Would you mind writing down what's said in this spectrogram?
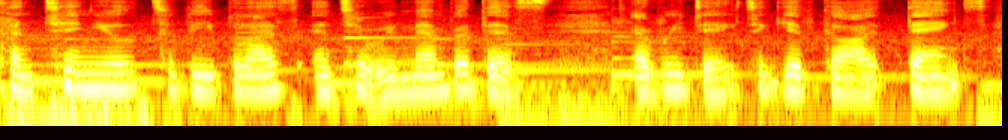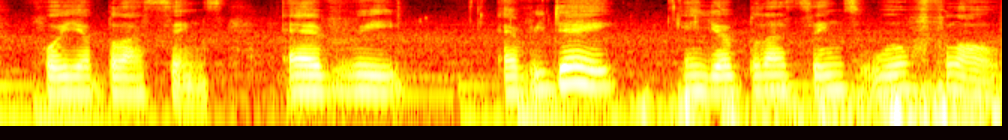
continue to be blessed and to remember this every day to give God thanks for your blessings every every day and your blessings will flow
